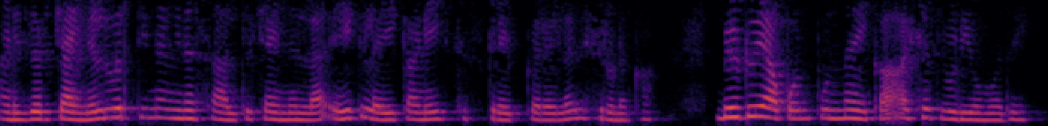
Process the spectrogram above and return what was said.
आणि जर चॅनलवरती नवीन असाल तर चॅनलला एक लाईक आणि एक सबस्क्राईब करायला विसरू नका. भेटूया आपण पुन्हा एका अशाच व्हिडिओमध्ये.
